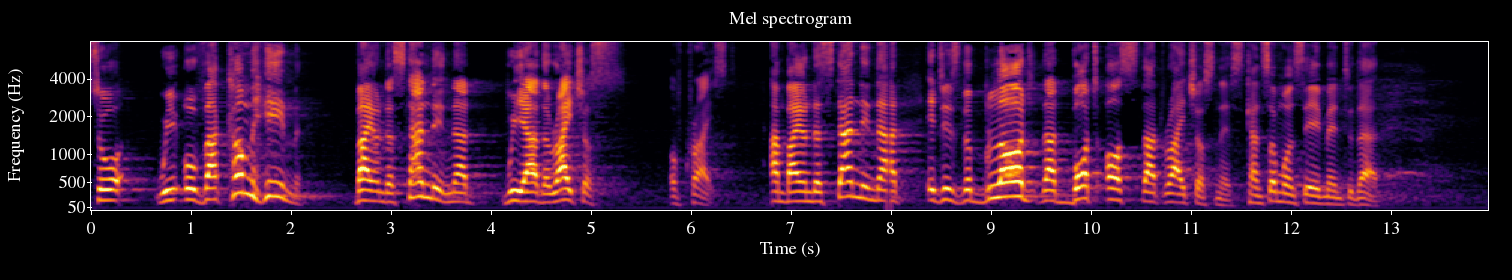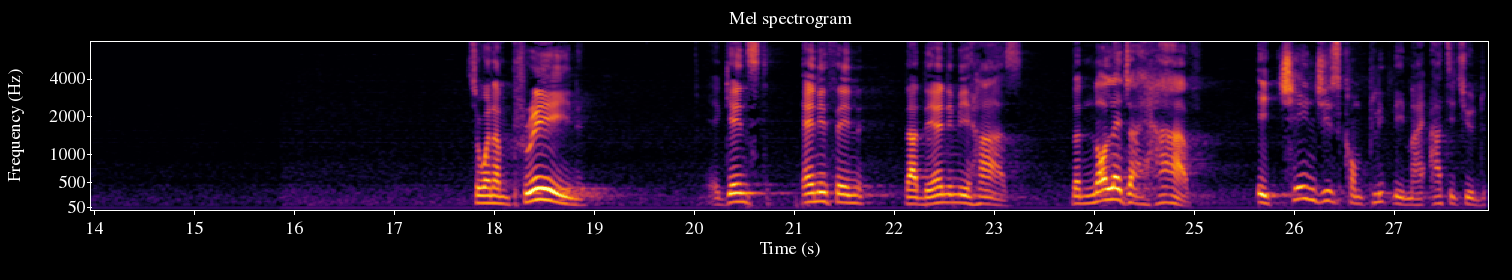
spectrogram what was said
So we overcome Him by understanding that we are the righteous of Christ. And by understanding that it is the blood that bought us that righteousness. Can someone say amen to that? So when I'm praying against anything that the enemy has, the knowledge I have, it changes completely my attitude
